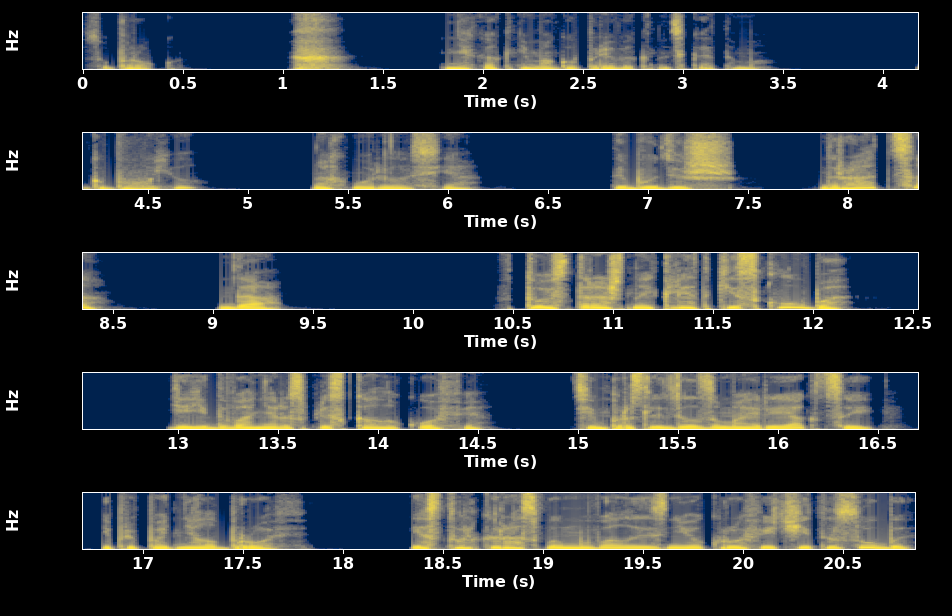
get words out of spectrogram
супруг. Никак не могу привыкнуть к этому. «К бою?» Нахмурилась я. Ты будешь драться? Да. В той страшной клетке из клуба. Я едва не расплескала кофе. Тим проследил за моей реакцией и приподнял бровь. Я столько раз вымывала из нее кровь и чьи-то зубы.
